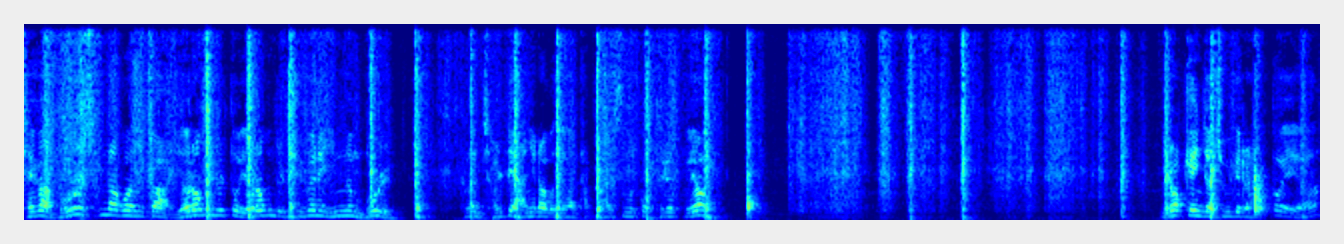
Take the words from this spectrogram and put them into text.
제가 물을 쓴다고 하니까 여러분들도 여러분들 주변에 있는 물 그건 절대 아니라고 내가 다 말씀을 꼭 드렸고요. 이렇게 이제 준비를 할 거예요.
